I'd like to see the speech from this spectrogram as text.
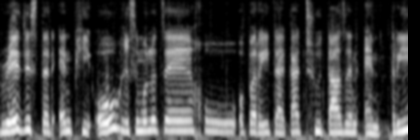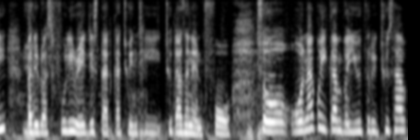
registered npo re simolotse go operata ka 2003 yeah. but it was fully registered ka 20, mm-hmm. 2004 mm-hmm. so rona ko ikamva youth re thusa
